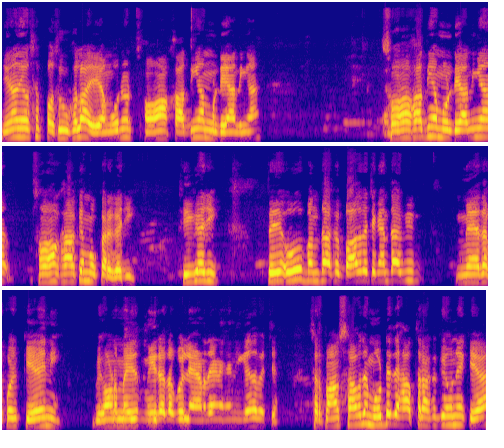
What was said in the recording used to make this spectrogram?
ਜਿਨ੍ਹਾਂ ਦੇ ਉਸ ਪਸ਼ੂ ਖਲਾਏ ਆ ਮੋਰੇ ਸੌਹਾਂ ਖਾਧੀਆਂ ਮੁੰਡਿਆਂ ਦੀਆਂ। ਸੌਹਾਂ ਖਾਧੀਆਂ ਮੁੰਡਿਆਂ ਦੀਆਂ, ਸੌਹਾਂ ਖਾ ਕੇ ਮੁੱਕਰ ਗਿਆ ਜੀ। ਠੀਕ ਹੈ ਜੀ? ਤੇ ਉਹ ਬੰਦਾ ਫਿਰ ਬਾਅਦ ਵਿੱਚ ਕਹਿੰਦਾ ਵੀ ਮੈਂ ਤਾਂ ਕੁਝ ਕਿਹਾ ਹੀ ਨਹੀਂ, ਵੀ ਹੁਣ ਮੇ- ਮੇਰਾ ਤਾਂ ਕੋਈ ਲੈਣ ਦੇਣ ਹੈ ਨਹੀਂ ਇਹਦੇ ਵਿੱਚ। ਸਰਪੰਚ ਸਾਹਿਬ ਦੇ ਮੋਢੇ ਤੇ ਹੱਥ ਰੱਖ ਕੇ ਉਹਨੇ ਕਿਹਾ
